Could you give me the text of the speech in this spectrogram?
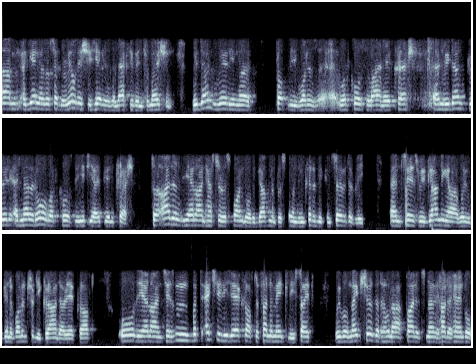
um, again, as I said, the real issue here is the lack of information. We don't really know properly what is uh, what caused the Lion Air crash, and we don't really know at all what caused the Ethiopian crash. So either the airline has to respond, or the government responds incredibly conservatively and says we're grounding our, we're going to voluntarily ground our aircraft, or the airline says, mm, but actually these aircraft are fundamentally safe. We will make sure that all our pilots know how to handle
